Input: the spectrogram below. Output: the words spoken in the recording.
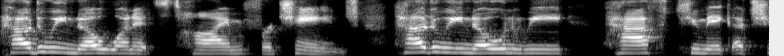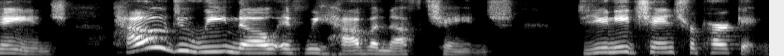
How do we know when it's time for change? How do we know when we have to make a change? How do we know if we have enough change? Do you need change for parking?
